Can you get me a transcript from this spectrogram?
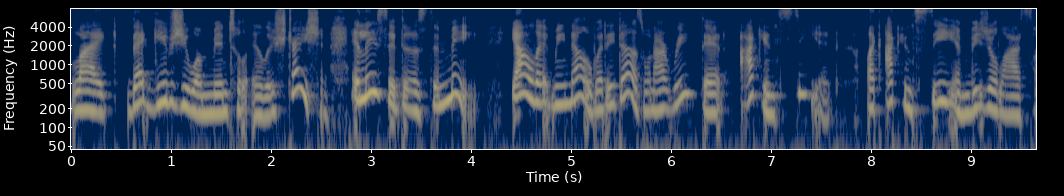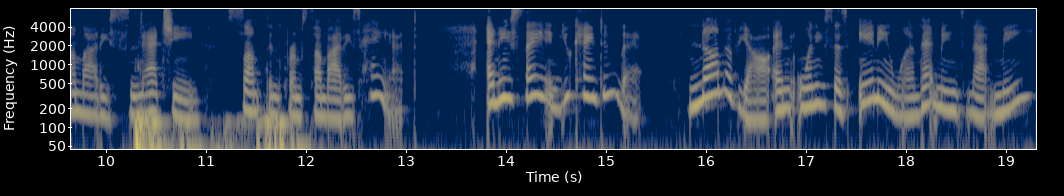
Like, that gives you a mental illustration. At least it does to me. Y'all let me know, but it does. When I read that, I can see it. Like I can see and visualize somebody snatching something from somebody's hand. And he's saying, You can't do that. None of y'all. And when he says anyone, that means not me,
